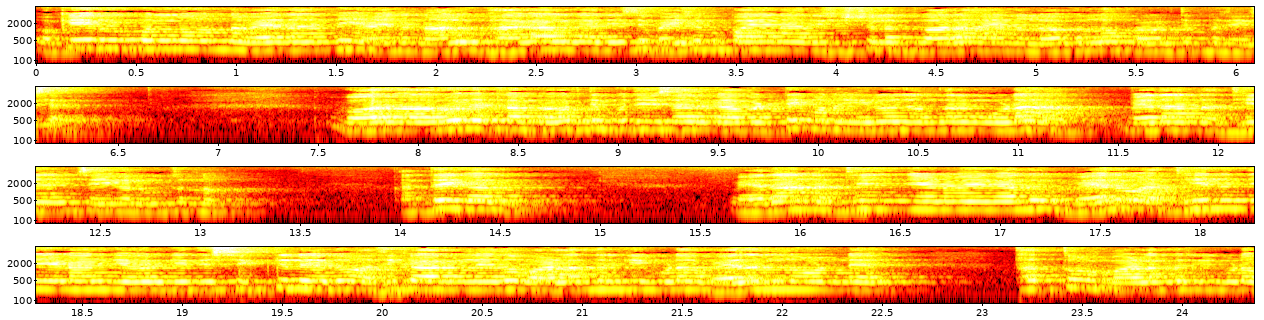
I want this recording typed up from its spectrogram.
ఒకే రూపంలో ఉన్న వేదాన్ని ఆయన నాలుగు భాగాలుగా చేసి వైశంపాయనాది శిష్యుల ద్వారా ఆయన లోకంలో ప్రవర్తింపజేశారు. వారు ఆ రోజు అట్లా ప్రవర్తింపజేశారు కాబట్టి మనం ఈ రోజు అందరం కూడా వేదాన్ని అధ్యయనం చేయగలుగుతున్నాం. అంతేకాదు వేదాన్ని అధ్యయనం చేయడమే కాదు వేదం అధ్యయనం చేయడానికి ఎవరికైతే శక్తి లేదో అధికారం లేదో వాళ్ళందరికీ కూడా వేదంలో ఉండే తత్వం వాళ్ళందరికీ కూడా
